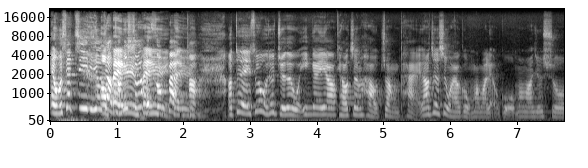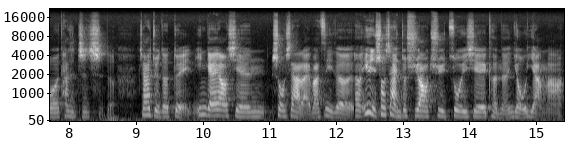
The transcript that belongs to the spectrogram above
哎，我现在记忆力又这样，备孕备孕备孕啊啊！对，所以我就觉得我应该要调整好状态。然后这个事我还要跟我妈妈聊过，我妈妈就说她是支持的。就她觉得对，应该要先瘦下来，把自己的呃，因为你瘦下来，你就需要去做一些可能有氧啊、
